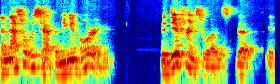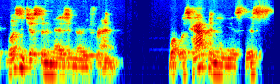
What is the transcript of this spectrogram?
And that's what was happening in Oregon. The difference was that it wasn't just an imaginary friend. What was happening is this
